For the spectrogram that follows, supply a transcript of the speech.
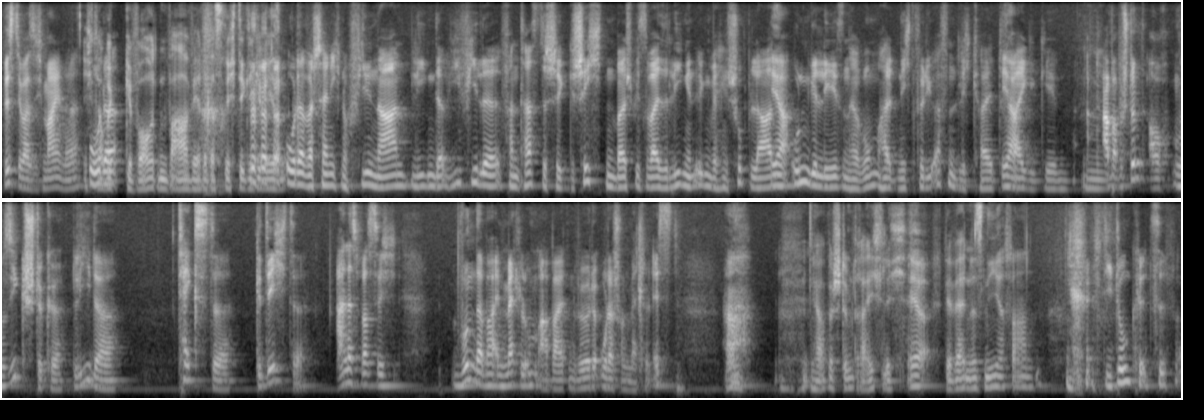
wisst ihr, was ich meine? Ich Oder- glaube, geworden war wäre das Richtige gewesen. Oder wahrscheinlich noch viel naheliegender, wie viele fantastische Geschichten beispielsweise liegen in irgendwelchen Schubladen Ja. ungelesen herum, halt nicht für die Öffentlichkeit Ja. freigegeben. Aber bestimmt auch Musikstücke, Lieder, Texte, Gedichte, alles, was sich wunderbar in Metal umarbeiten würde oder schon Metal ist. Ah, Ja, bestimmt reichlich. Ja. Wir werden es nie erfahren. Die Dunkelziffer.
